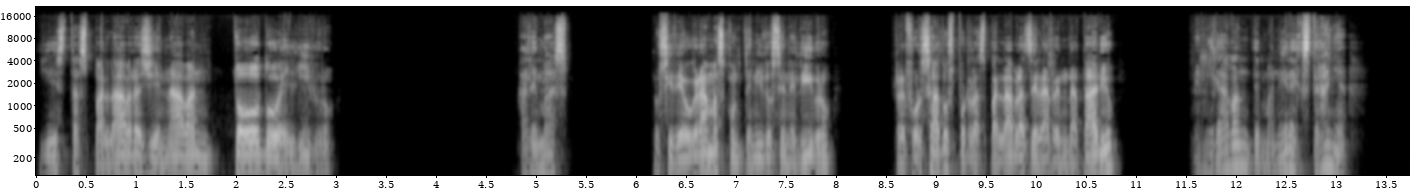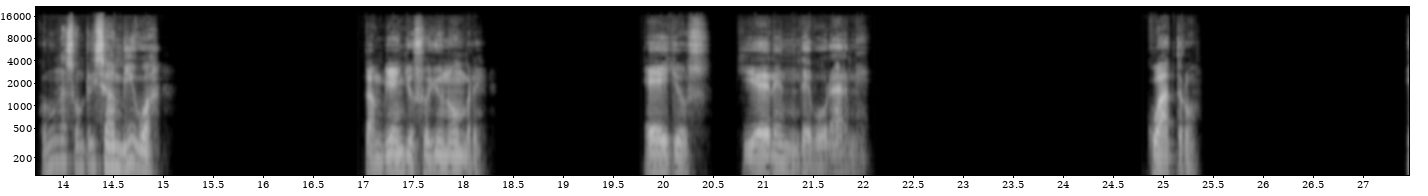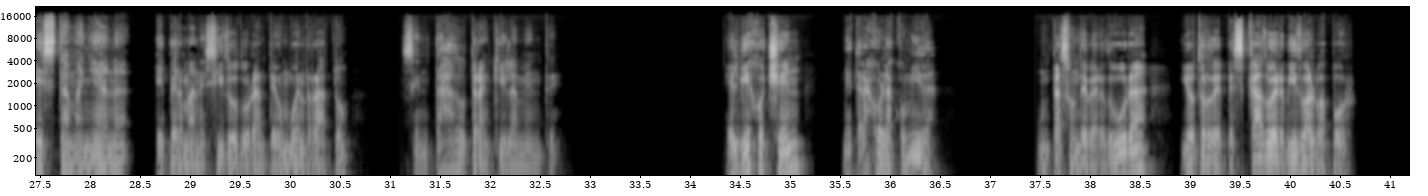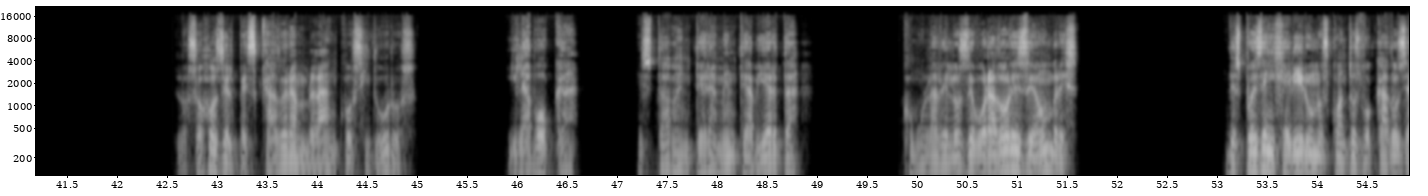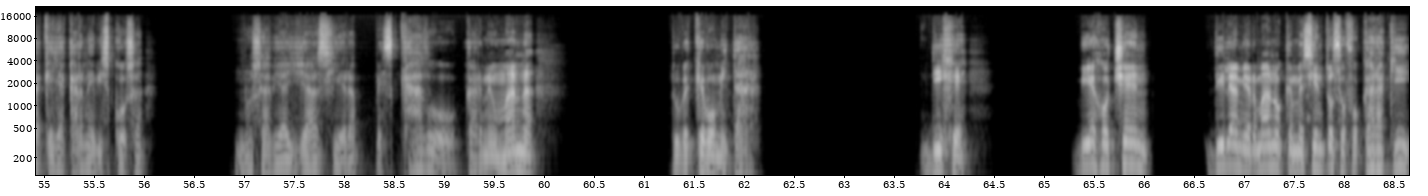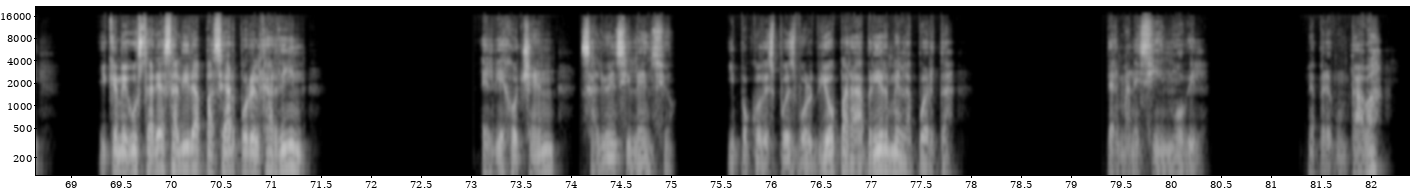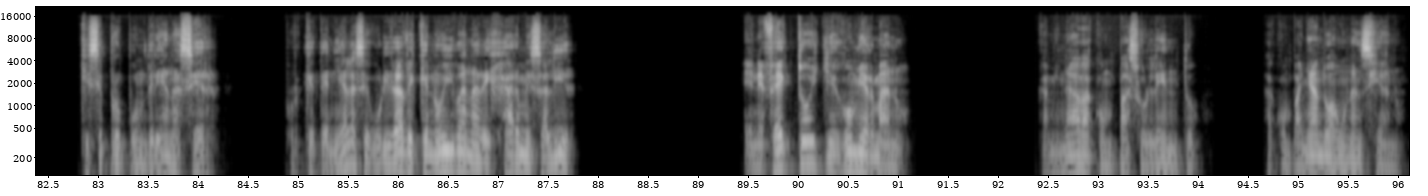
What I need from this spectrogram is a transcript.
Y estas palabras llenaban todo el libro. Además, los ideogramas contenidos en el libro, reforzados por las palabras del arrendatario, me miraban de manera extraña, con una sonrisa ambigua. También yo soy un hombre. Ellos quieren devorarme. 4. Esta mañana he permanecido durante un buen rato sentado tranquilamente. El viejo Chen me trajo la comida, un tazón de verdura y otro de pescado hervido al vapor. Los ojos del pescado eran blancos y duros, y la boca estaba enteramente abierta, como la de los devoradores de hombres. Después de ingerir unos cuantos bocados de aquella carne viscosa, no sabía ya si era pescado o carne humana. Tuve que vomitar. Dije, Viejo Chen, dile a mi hermano que me siento sofocar aquí y que me gustaría salir a pasear por el jardín. El viejo Chen salió en silencio y poco después volvió para abrirme la puerta. Permanecí inmóvil. Me preguntaba qué se propondrían hacer, porque tenía la seguridad de que no iban a dejarme salir. En efecto, llegó mi hermano. Caminaba con paso lento, acompañando a un anciano.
